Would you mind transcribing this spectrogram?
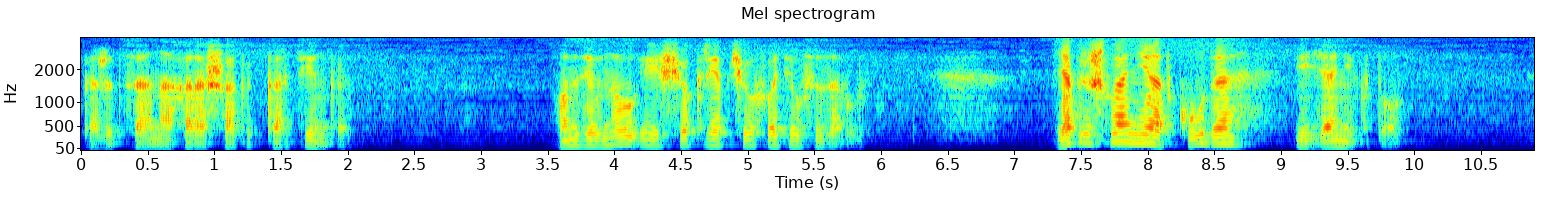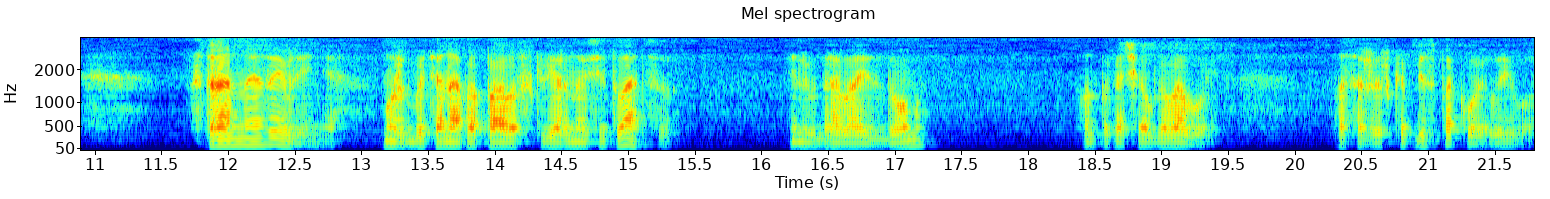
Кажется, она хороша, как картинка». Он зевнул и еще крепче ухватился за руль. «Я пришла ниоткуда, и я никто». Странное заявление. Может быть, она попала в скверную ситуацию? Или удрала из дома? Он покачал головой. Пассажирка беспокоила его.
